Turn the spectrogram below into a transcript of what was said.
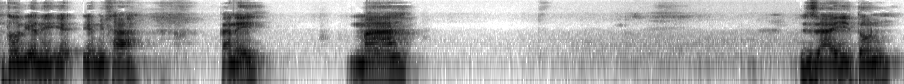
Tôi dia ni ya, ya misal kani ma zaitun.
